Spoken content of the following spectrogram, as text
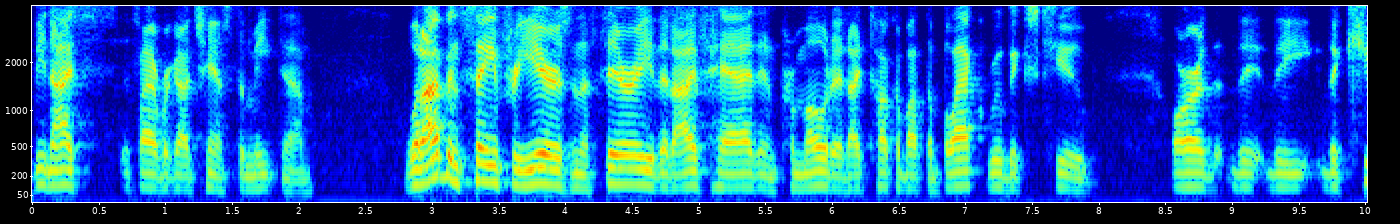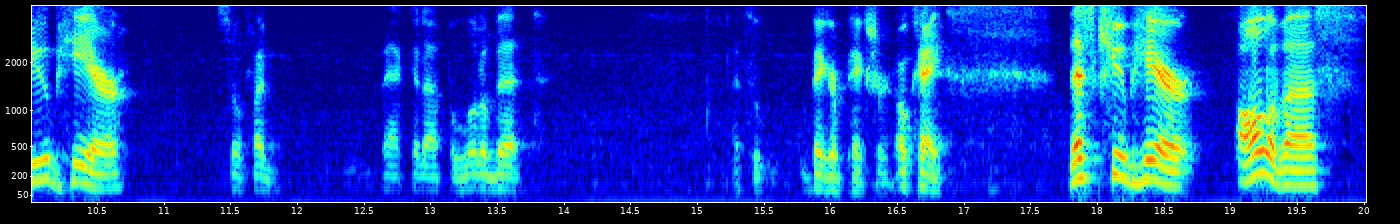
Be nice if I ever got a chance to meet them. What I've been saying for years, and the theory that I've had and promoted, I talk about the black Rubik's cube, or the the the, the cube here. So if I back it up a little bit, that's a bigger picture. Okay, this cube here, all of us,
